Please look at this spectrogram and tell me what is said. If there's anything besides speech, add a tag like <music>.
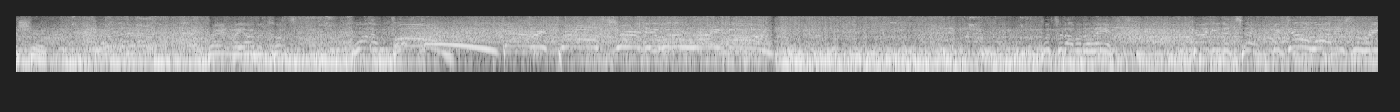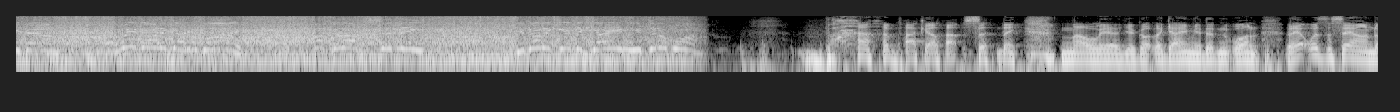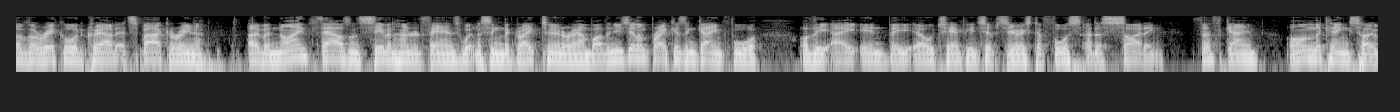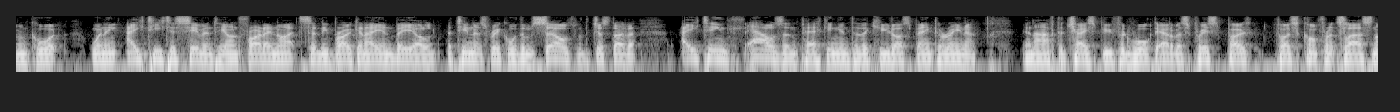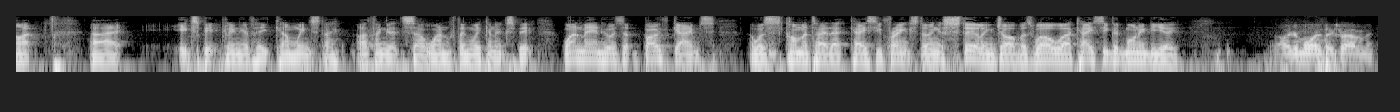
to shoot. Brantley overcooked. What a bomb! Barry Brown Jr. with a rainbow! Puts it over the left. Can't get the tip. McDowell-White has the rebound. And we're going to game five. Buckle up, Sydney. You're going to get the game you didn't want. <laughs> Buckle up, Sydney. Molia, you got the game you didn't want. That was the sound of a record crowd at Spark Arena. Over 9,700 fans witnessing the great turnaround by the New Zealand Breakers in Game 4 of the ANBL Championship Series to force a deciding fifth game on the King's home court, winning 80 to 70 on Friday night. Sydney broke an ANBL attendance record themselves with just over 18,000 packing into the Kudos Bank Arena. And after Chase Buford walked out of his press post conference last night, uh, expect plenty of heat come Wednesday. I think it's uh, one thing we can expect. One man who was at both games was commentator Casey Franks doing a sterling job as well. Uh, Casey, good morning to you. Oh, good morning. Thanks for having me.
